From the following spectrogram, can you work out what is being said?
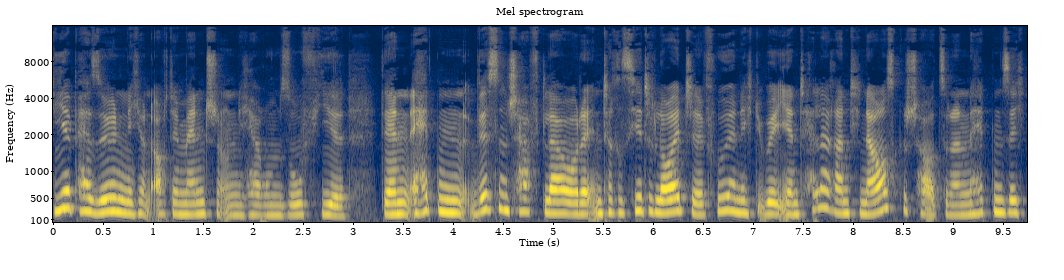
dir persönlich und auch den Menschen um dich herum so viel. Denn hätten Wissenschaftler oder interessierte Leute früher nicht über ihren Tellerrand hinausgeschaut, sondern hätten sich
